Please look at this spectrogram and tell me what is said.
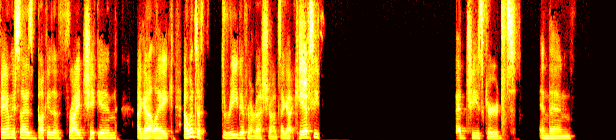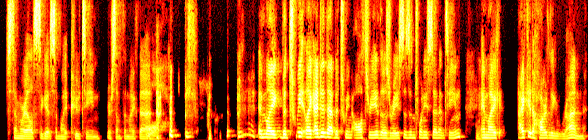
family size bucket of fried chicken. I got like I went to three different restaurants. I got KFC had cheese curds and then somewhere else to get some like poutine or something like that. and like between like I did that between all three of those races in 2017 mm-hmm. and like I could hardly run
